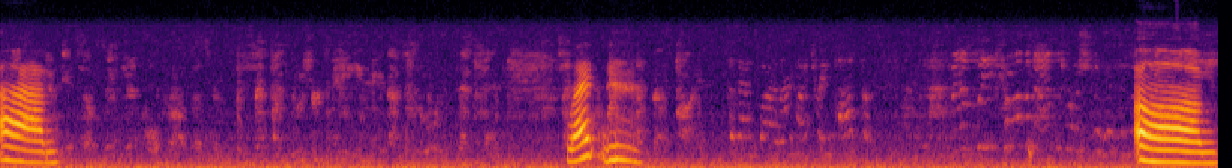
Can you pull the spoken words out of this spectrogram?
Um. What? um.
